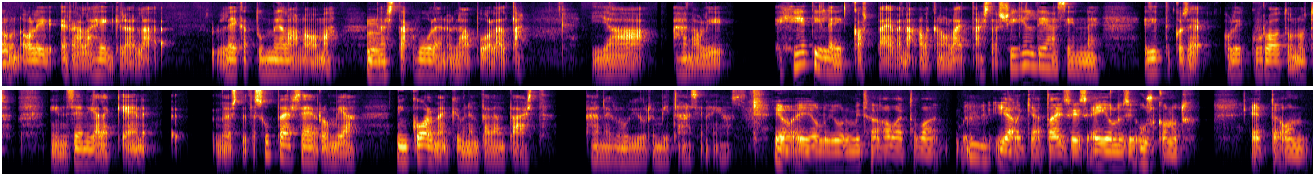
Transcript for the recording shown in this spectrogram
kun oli eräällä henkilöllä leikattu melanooma mm. tästä huulen yläpuolelta. Ja hän oli heti leikkauspäivänä alkanut laittaa sitä shieldia sinne. Ja sitten kun se oli kuroutunut, niin sen jälkeen myös tätä superserumia, niin 30 päivän päästä hän ei ollut juuri mitään siinä ihossa. Joo, ei ollut juuri mitään havaittavaa mm. jälkeä. Tai siis ei olisi uskonut, että on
